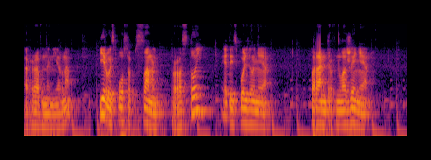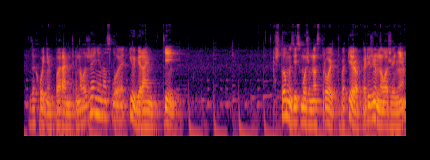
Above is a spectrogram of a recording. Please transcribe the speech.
равномерно. Первый способ, самый простой, это использование параметров наложения. Заходим в параметры наложения на слое и выбираем тень. Что мы здесь можем настроить? Во-первых, режим наложения.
